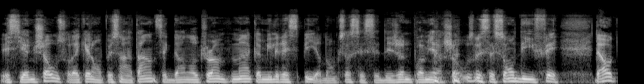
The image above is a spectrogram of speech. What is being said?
Et s'il y a une chose sur laquelle on peut s'entendre, c'est que Donald Trump ment comme il respire. Donc ça, c'est c'est déjà une première chose. là. Ce sont des faits. Donc,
